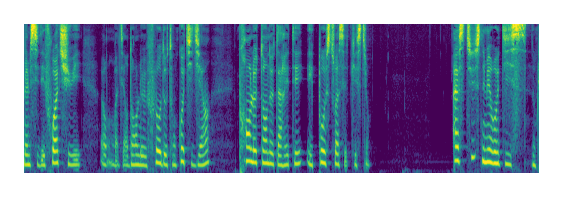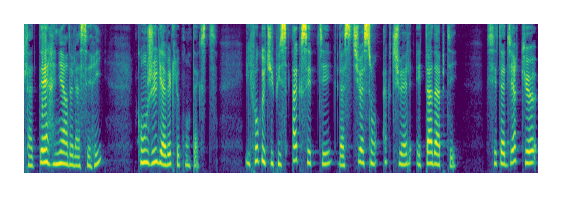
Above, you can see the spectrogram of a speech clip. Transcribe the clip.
même si des fois tu es, on va dire, dans le flot de ton quotidien, prends le temps de t'arrêter et pose-toi cette question. Astuce numéro 10, donc la dernière de la série, conjugue avec le contexte il faut que tu puisses accepter la situation actuelle et t'adapter. C'est-à-dire que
